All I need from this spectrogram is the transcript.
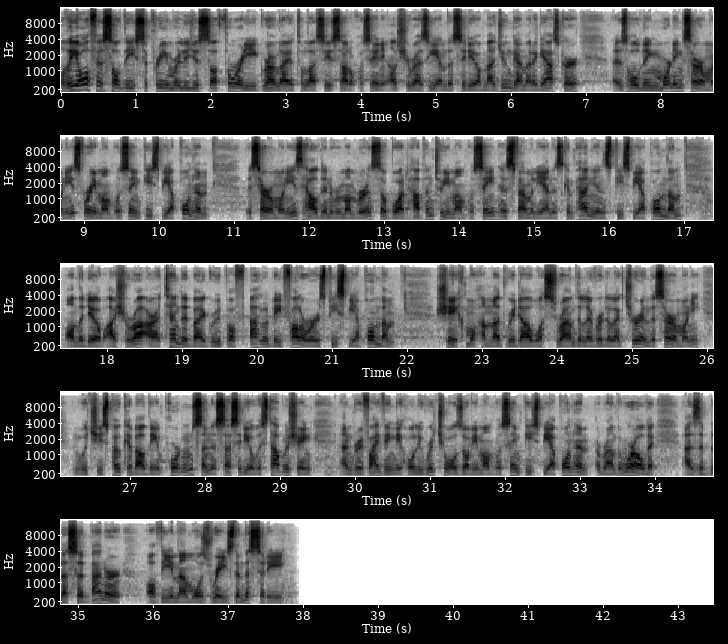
The office of the Supreme Religious Authority, Grand Ayatollah Sayyid Hussein al-Shirazi in the city of Majunga, Madagascar, is holding mourning ceremonies for Imam Hussein, peace be upon him. The ceremonies held in remembrance of what happened to Imam Hussein, his family and his companions, peace be upon them, on the day of Ashura are attended by a group of Ahlul Bayt followers, peace be upon them. Sheikh Muhammad Radhi Wasaram delivered a lecture in the ceremony in which he spoke about the importance and necessity of establishing and reviving the holy rituals of Imam Hussein, peace be upon him, around the world as the blessed banner of the Imam was raised in the city.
